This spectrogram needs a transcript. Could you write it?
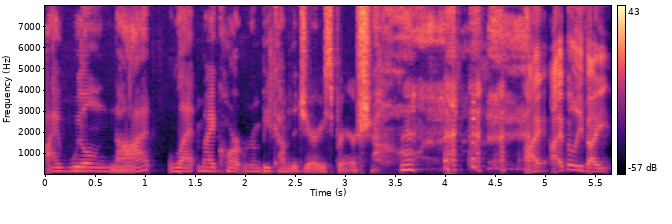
I will not let my courtroom become the Jerry Springer show. I, I believe I,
